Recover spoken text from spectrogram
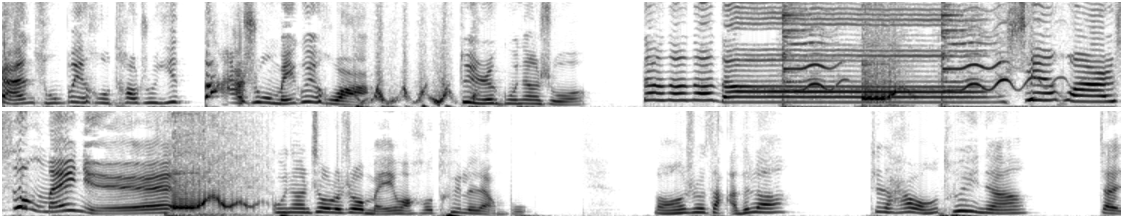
然从背后掏出一大束玫瑰花，对人姑娘说：“当当当当，鲜花送美女。”姑娘皱了皱眉，往后退了两步。老王说：“咋的了？这咋还往后退呢？咋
